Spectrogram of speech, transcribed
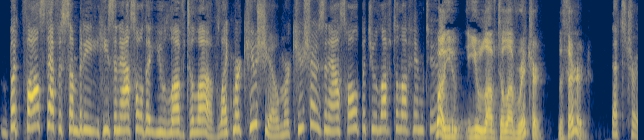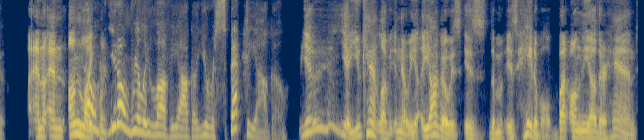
But Falstaff is somebody, he's an asshole that you love to love. Like Mercutio. Mercutio is an asshole, but you love to love him too. Well, you you love to love Richard the Third, That's true. and and You unlike don't, Mer- you don't really love Iago. You respect Iago. You, yeah, you can't love no. Iago is is the is hateable, but on the other hand,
